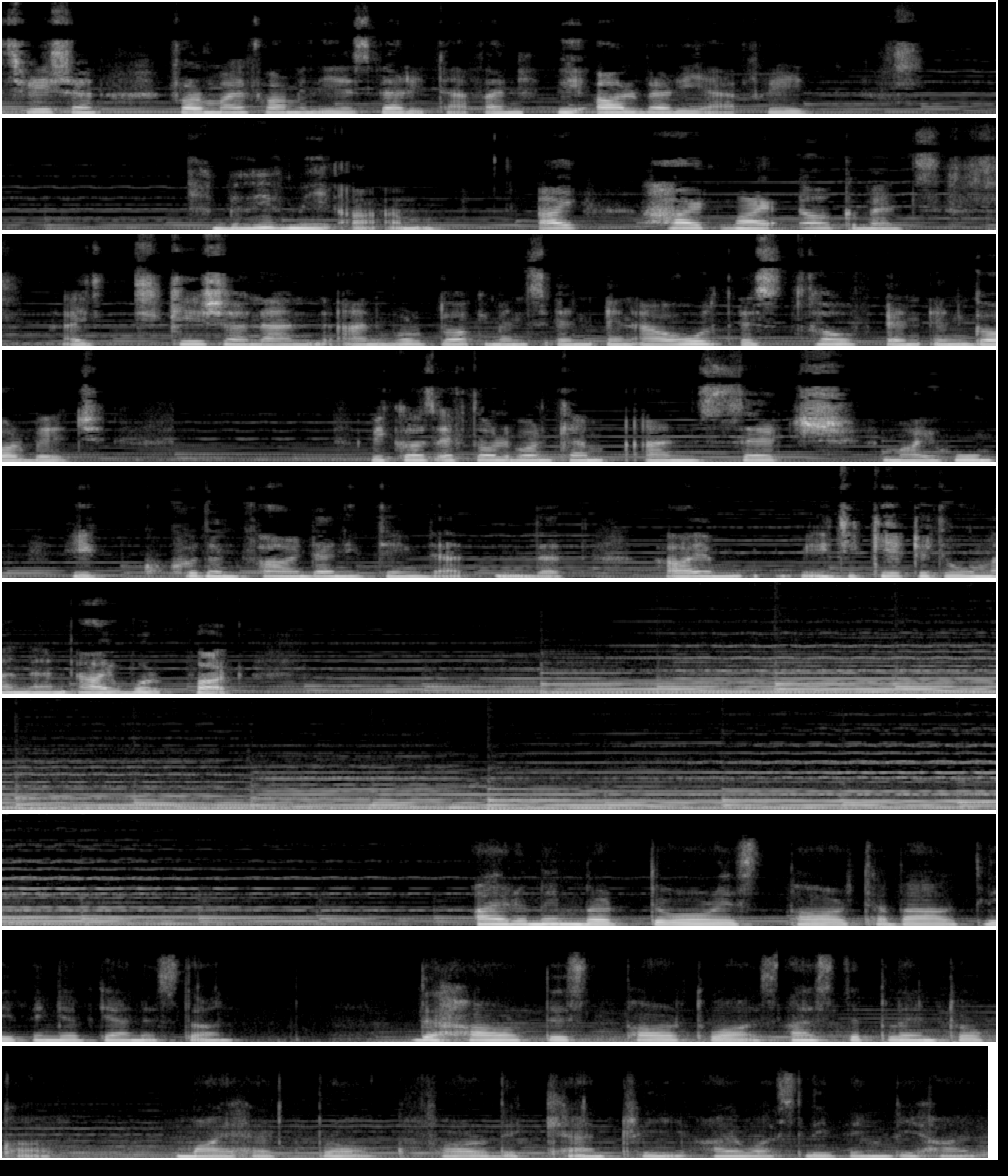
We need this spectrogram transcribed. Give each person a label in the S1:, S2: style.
S1: situation for my family is very tough and we are very afraid. Believe me, um, I hide my documents, education and, and work documents in, in a old stove in, in garbage. Because if Taliban came and search my home, he couldn't find anything that that I am educated woman and I work for.
S2: I remember the worst part about leaving Afghanistan. The hardest part was as the plane took off, my heart broke for the country I was leaving behind.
